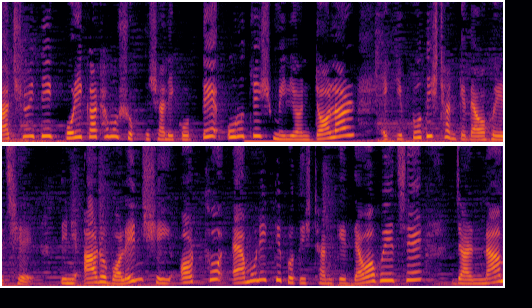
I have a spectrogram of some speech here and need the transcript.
রাজনৈতিক পরিকাঠামো শক্তিশালী করতে উনত্রিশ মিলিয়ন ডলার একটি প্রতিষ্ঠানকে দেওয়া হয়েছে। তিনি আরও বলেন সেই অর্থ এমন একটি প্রতিষ্ঠানকে দেওয়া হয়েছে যার নাম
